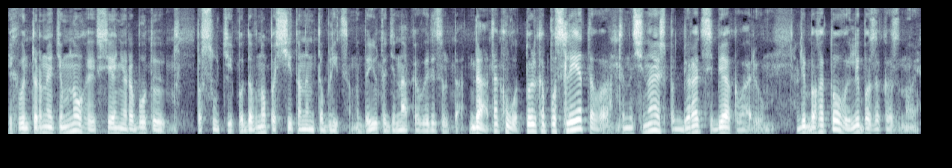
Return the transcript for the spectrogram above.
Их в интернете много, и все они работают, по сути, по давно посчитанным таблицам и дают одинаковый результат. Да, так вот, только после этого ты начинаешь подбирать себе аквариум. Либо готовый, либо заказной.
